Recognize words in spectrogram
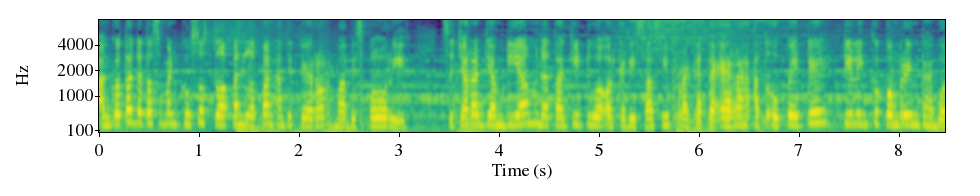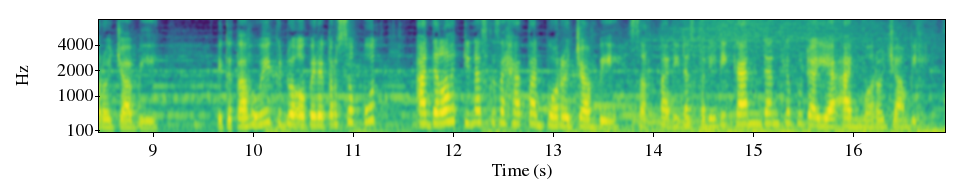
anggota Datasemen Khusus 88 Anti Teror Mabes Polri secara diam-diam mendatangi dua organisasi perangkat daerah atau OPD di lingkup pemerintah Boro Jambi. Diketahui kedua OPD tersebut adalah Dinas Kesehatan Boro Jambi serta Dinas Pendidikan dan Kebudayaan Boro Jambi.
